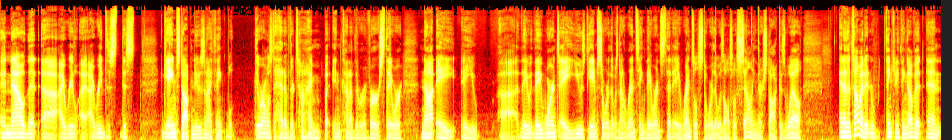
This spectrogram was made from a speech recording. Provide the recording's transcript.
And now that uh, I real I read this this GameStop news, and I think well they were almost ahead of their time, but in kind of the reverse. They were not a a uh, they they weren't a used game store that was now renting. They were instead a rental store that was also selling their stock as well. And at the time, I didn't think anything of it. And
